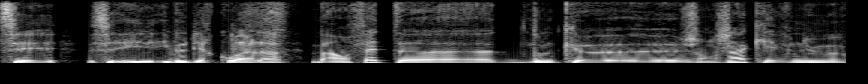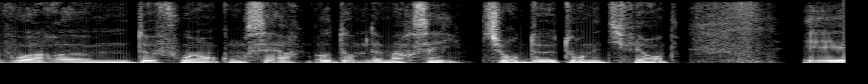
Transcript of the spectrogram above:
c'est, c'est- il veut dire quoi là? Bah en fait, euh, donc euh, Jean-Jacques est venu me voir euh, deux fois en concert au Dôme de Marseille sur deux tournées différentes. Et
